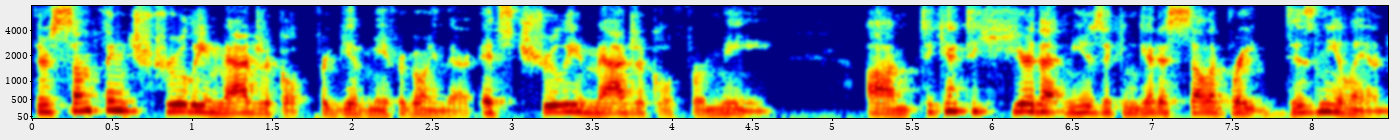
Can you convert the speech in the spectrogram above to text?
There's something truly magical. Forgive me for going there. It's truly magical for me um, to get to hear that music and get to celebrate Disneyland,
